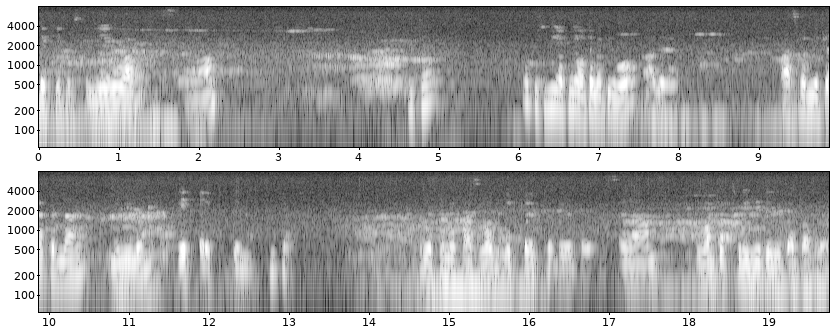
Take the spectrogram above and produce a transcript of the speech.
देखिए दोस्तों, ये हुआ ठीक है? कुछ भी अपने ऑटोमेटिक वो आ जाएगा। पासवर्ड में क्या करना है? मिनिमम एक करेक्टर देना है, ठीक है? तो जैसे मैं पासवर्ड एक करेक्टर दे देता हूँ सयाम वन टू थ्री ही दे देता हूँ पासवर्ड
